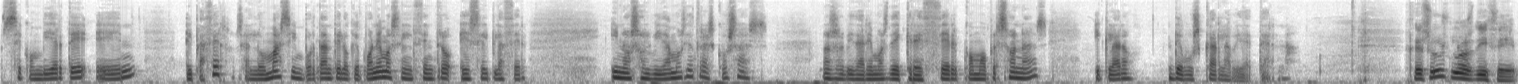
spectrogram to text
se convierte en el placer. O sea, lo más importante, lo que ponemos en el centro es el placer. Y nos olvidamos de otras cosas. Nos olvidaremos de crecer como personas y, claro, de buscar la vida eterna. Jesús nos dice,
